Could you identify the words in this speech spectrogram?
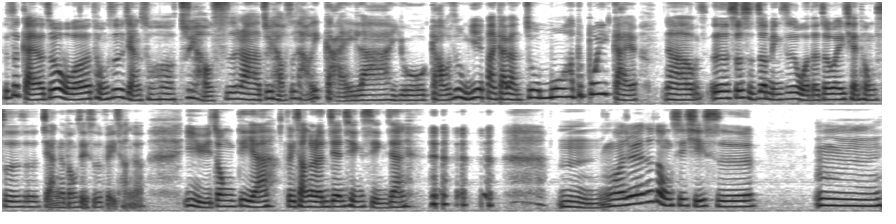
可是改了之后，我的同事讲说最好是啦，最好是他会改啦，哟，搞这种夜班改版做么他都不会改啊。那呃，事实证明是我的这位前同事是讲的东西是非常的一语中的啊。非常的人间清醒，这样，嗯，我觉得这东西其实，嗯，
